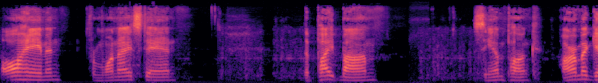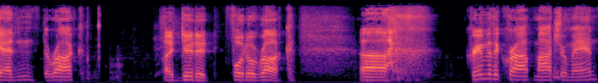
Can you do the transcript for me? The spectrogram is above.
Paul Heyman from One Night Stand. The Pipe Bomb. CM Punk. Armageddon. The Rock. I did it for the Rock. Uh, cream of the Crop. Macho Man.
